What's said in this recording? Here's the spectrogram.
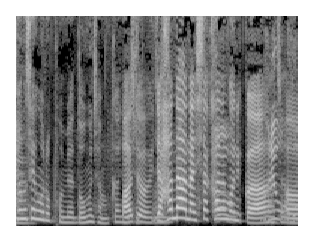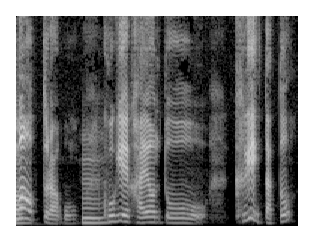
평 생으로 보면 너무 잠깐이죠. 맞아. 이제 음. 하나하나 시작하는 어, 거니까. 그리고 맞아. 고마웠더라고. 음. 거기에 과연 또 그게 있다 또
